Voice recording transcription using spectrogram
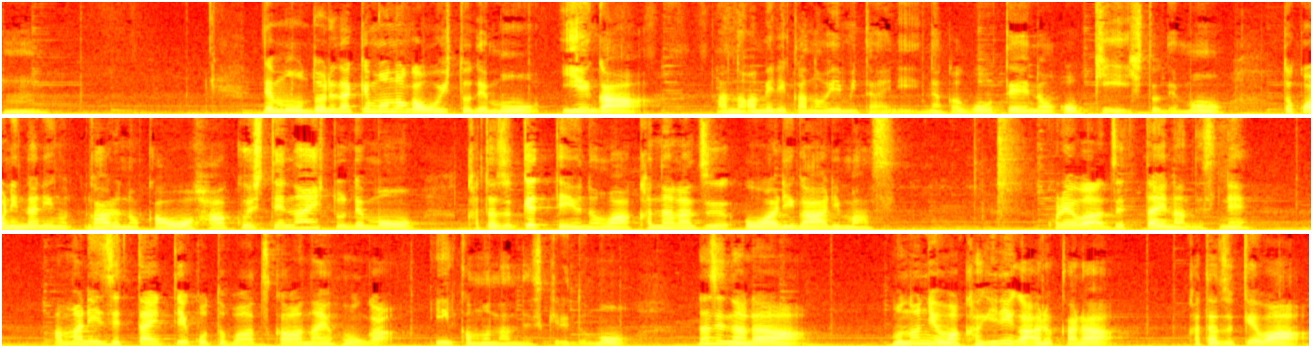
うん、でもどれだけ物が多い人でも家があのアメリカの家みたいになんか豪邸の大きい人でもどこに何があるのかを把握してない人でも片付けっていうのは必ず終わりがあります。これは絶対なんですね。あまり絶対っていう言葉は使わない方がいいかもなんですけれどもなぜなら物には限りがあるから片付けは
